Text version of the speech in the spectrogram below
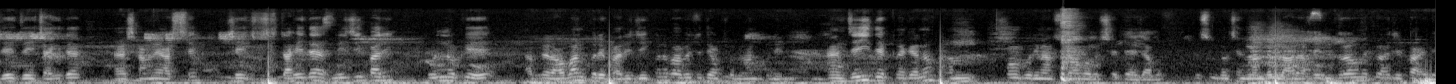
যে যেই চাহিদা সামনে আসছে সেই চাহিদা নিজেই পারি অন্যকে আপনার আহ্বান করে পারি যে কোনোভাবে যদি অংশগ্রহণ করি। আহ, যেই দেখ না কেন সম পরিমাণ সব অবশ্যই পেয়ে যাব। রসুল বলছেন মন্ডল্লা আলাফে ইব্রাহিমের হাজির পাইলে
